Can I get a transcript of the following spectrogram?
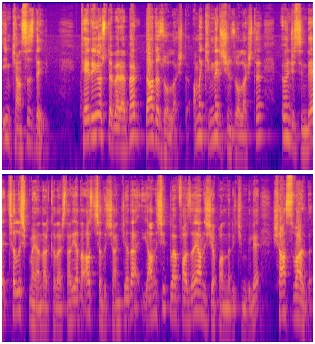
imkansız değil. TRYÖS ile beraber daha da zorlaştı. Ama kimler için zorlaştı? Öncesinde çalışmayan arkadaşlar ya da az çalışan ya da yanlışlıkla fazla yanlış yapanlar için bile şans vardı.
